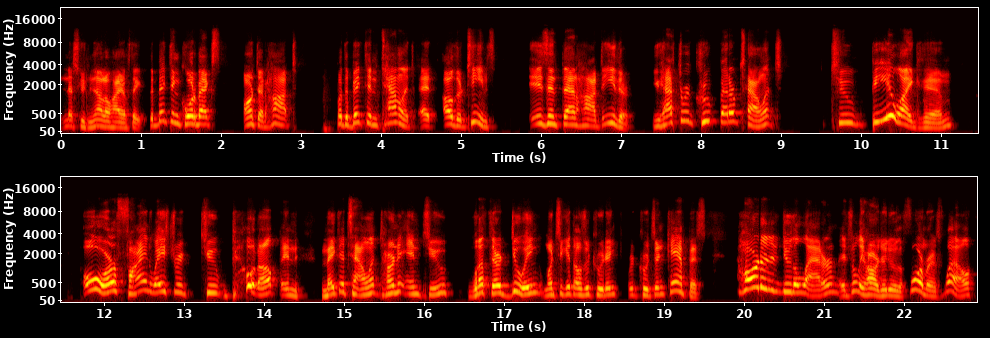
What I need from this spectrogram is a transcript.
excuse me, not Ohio State, the Big Ten quarterbacks aren't that hot, but the Big Ten talent at other teams isn't that hot either. You have to recruit better talent to be like them or find ways to, to build up and make a talent, turn it into what they're doing once you get those recruiting recruits in campus. Harder to do the latter. It's really hard to do the former as well,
